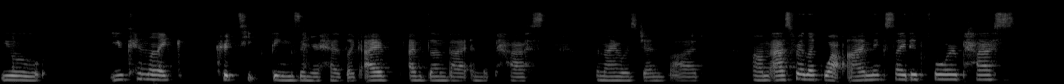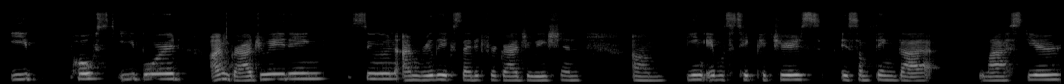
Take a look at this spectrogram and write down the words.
you you can like critique things in your head. Like I've I've done that in the past when I was GenBod. Um, as for like what I'm excited for past e post e-board, I'm graduating soon. I'm really excited for graduation. Um, being able to take pictures is something that last year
